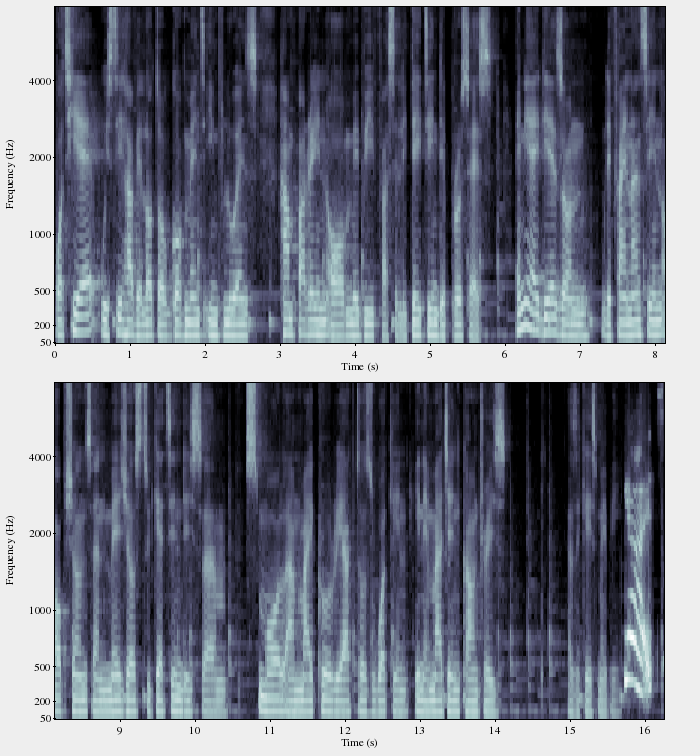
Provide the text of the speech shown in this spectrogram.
but here we still have a lot of government influence hampering or maybe facilitating the process. Any ideas on the financing options and measures to getting these um, small and micro reactors working in emerging countries, as the case may be? Yeah, it's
